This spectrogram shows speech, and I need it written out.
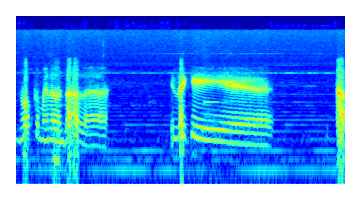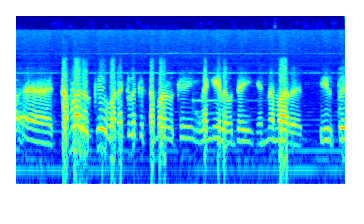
நோக்கம் என்னவென்றால் இன்றைக்கு த- அஹ், தமிழருக்கு வடகிழக்கு தமிழருக்கு இலங்கையில வந்து என்ன மாதிரி தீர்ப்பு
